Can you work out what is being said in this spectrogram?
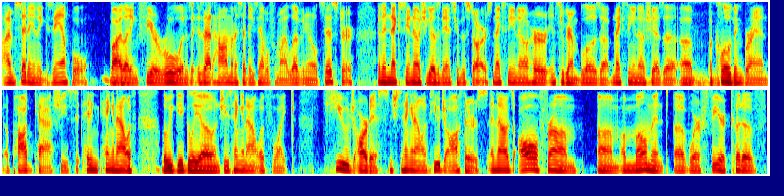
I'm setting an example by mm-hmm. letting fear rule. And is, is that how I'm going to set an example for my 11 year old sister? And then next thing you know, she goes and Dancing with the Stars. Next thing you know, her Instagram blows up. Next thing you know, she has a, a, a mm-hmm. clothing brand, a podcast. She's hitting, hanging out with Louie Giglio and she's hanging out with like huge artists and she's hanging out with huge authors. And that was all from um, a moment of where fear could have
